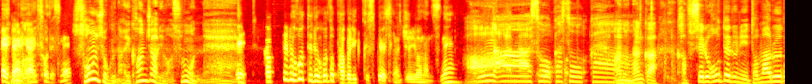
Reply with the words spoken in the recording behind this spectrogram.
はいはいはい、そうですね。遜色ない感じありますもんね。で、カプセルホテルほどパブリックスペースが重要なんですね。うんあーあそうかそうかあのなんかカプセルホテルに泊まる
